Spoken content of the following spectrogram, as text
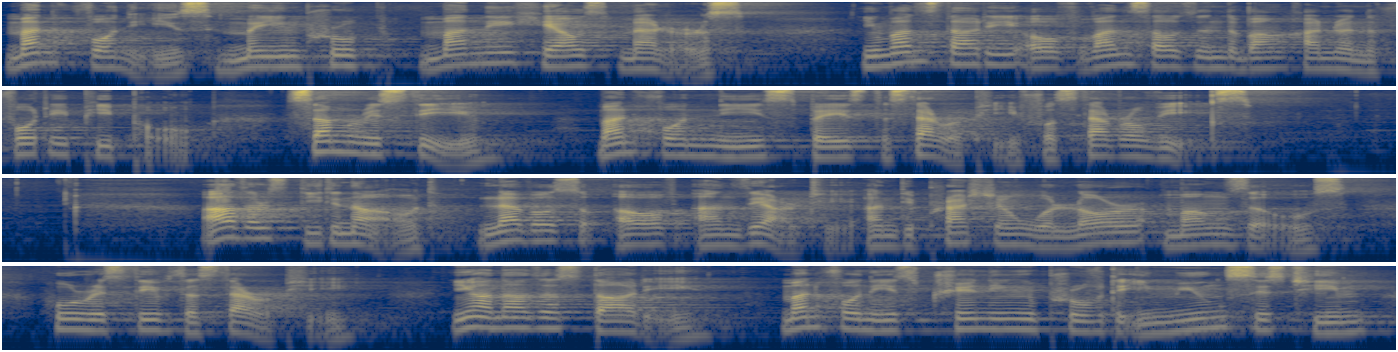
mindfulness may improve many health measures in one study of 1,140 people, some received mindfulness based therapy for several weeks. Others did not. Levels of anxiety and depression were lower among those who received the therapy. In another study, mindfulness training improved immune system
